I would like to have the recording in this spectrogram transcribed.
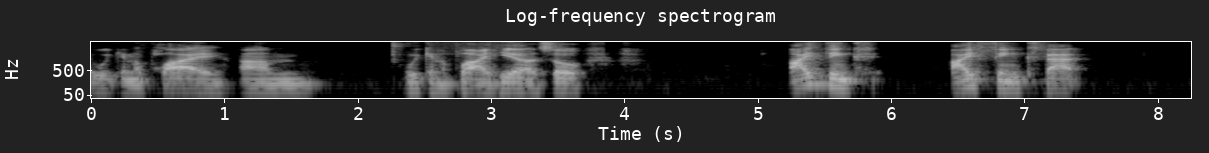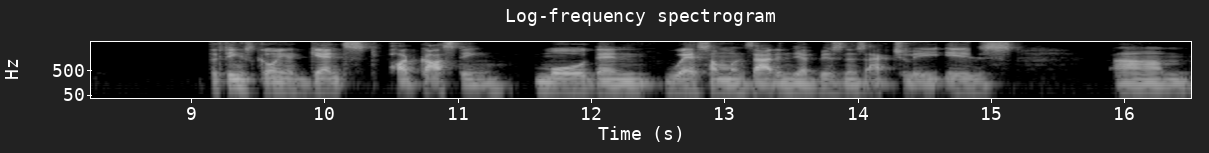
we can apply um, we can apply here. So I think I think that the things going against podcasting more than where someone's at in their business actually is um,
